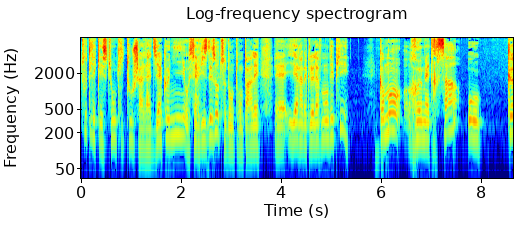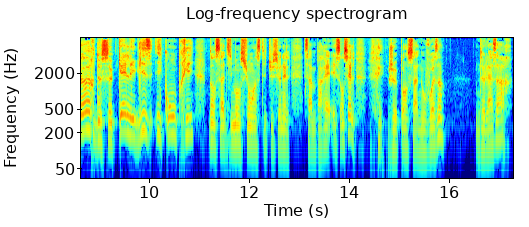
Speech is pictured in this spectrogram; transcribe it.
toutes les questions qui touchent à la diaconie, au service des autres, ce dont on parlait euh, hier avec le lavement des pieds, comment remettre ça au cœur de ce qu'est l'Église, y compris dans sa dimension institutionnelle. Ça me paraît essentiel. Je pense à nos voisins de Lazare.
